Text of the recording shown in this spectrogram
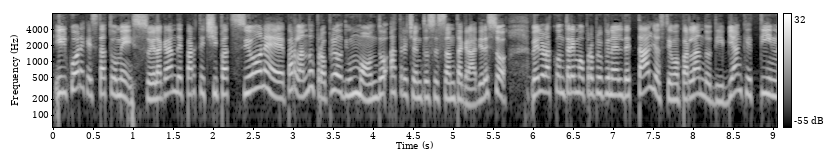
il cuore che è stato messo e la grande partecipazione, parlando proprio di un mondo a 360 gradi. Adesso ve lo racconteremo proprio più nel dettaglio, stiamo parlando di Bianchettin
